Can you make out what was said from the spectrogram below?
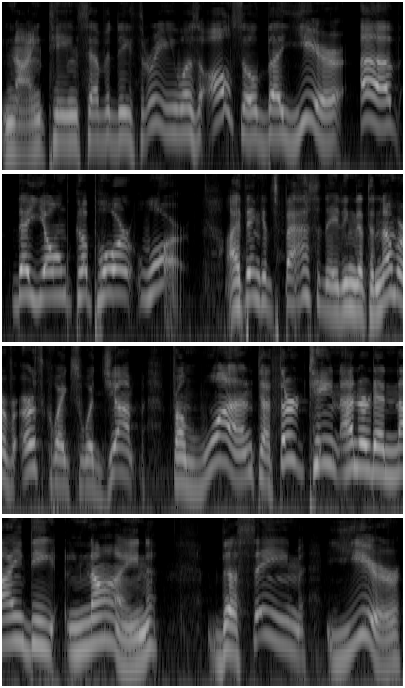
1973 was also the year of the Yom Kippur War. I think it's fascinating that the number of earthquakes would jump from 1 to 1399 the same year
